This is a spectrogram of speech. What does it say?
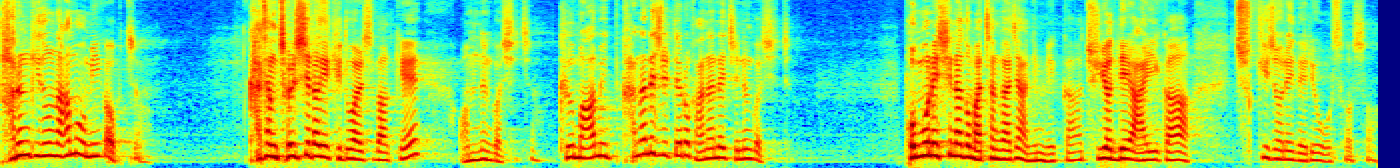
다른 기도는 아무 의미가 없죠. 가장 절실하게 기도할 수밖에 없는 것이죠. 그 마음이 가난해질 대로 가난해지는 것이죠. 본문의 신하도 마찬가지 아닙니까? 주여 내 아이가 죽기 전에 내려오소서.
